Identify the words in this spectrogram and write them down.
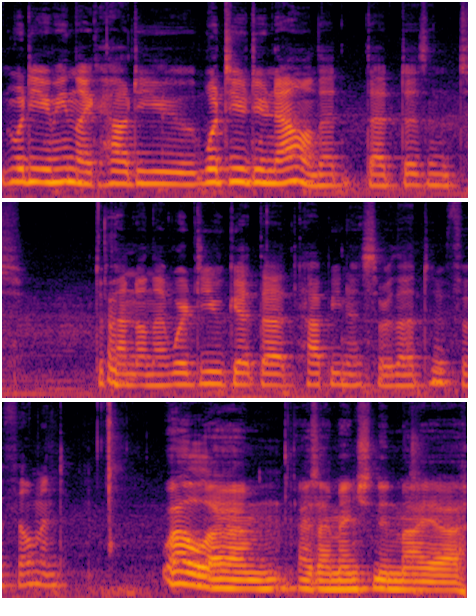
what do you mean? Like how do you? What do you do now that that doesn't depend on that? Where do you get that happiness or that uh, fulfillment? Well, um, as I mentioned in my uh,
